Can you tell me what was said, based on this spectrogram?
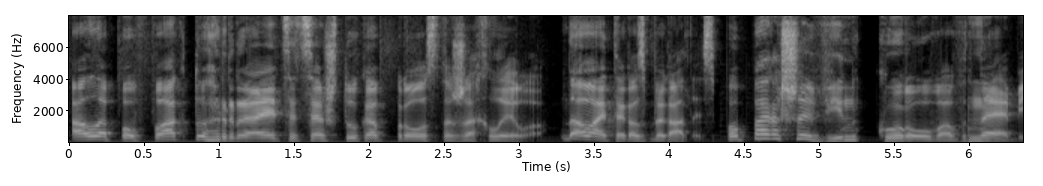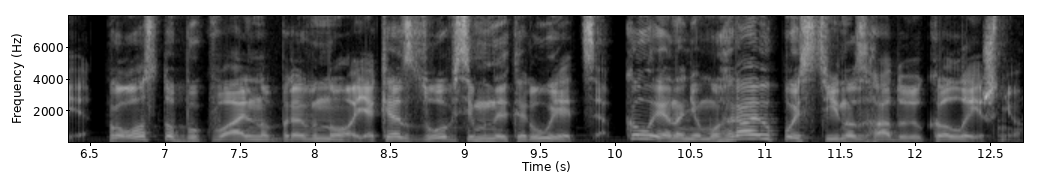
Але по факту грається ця штука просто жахливо. Давайте розбиратись. По-перше, він корова в небі, просто буквально бревно, яке зовсім не керується. Коли я на ньому граю, постійно згадую колишню.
